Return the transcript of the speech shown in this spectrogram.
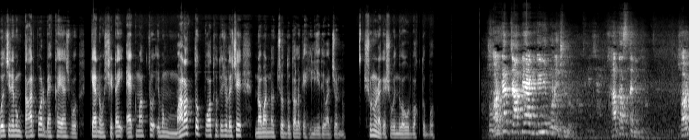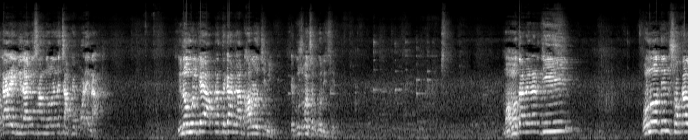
বলছেন এবং তারপর ব্যাখ্যায় আসব। কেন? সেটাই একমাত্র এবং মারাত্মক পথ হতে চলেছে নবান্ন চোদ্দ তলাকে হিলিয়ে দেওয়ার জন্য। শুনুন আগে শুভেন্দুবাবুর বক্তব্য। সরকার চাপে একদিনই পড়েছিল, সাতাশ তারিখ। সরকার এই নিরামিষ আন্দোলনে চাপে পড়ে না। তৃণমূলকে আপনার থেকে আমি ভালো চিনি, একুশ বছর করেছি। মমতা ব্যানার্জি কোনোদিন সকাল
